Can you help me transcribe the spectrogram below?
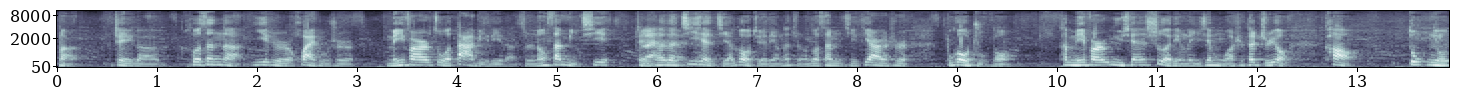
啊，这个托森呢，一是坏处是没法做大比例的，只能三比七，这是它的机械结构决定，它只能做三比七。第二个是不够主动，它没法预先设定的一些模式，它只有靠动扭，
